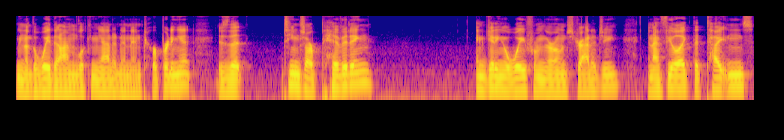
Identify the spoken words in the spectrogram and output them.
you know, the way that I'm looking at it and interpreting it is that teams are pivoting and getting away from their own strategy. And I feel like the Titans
